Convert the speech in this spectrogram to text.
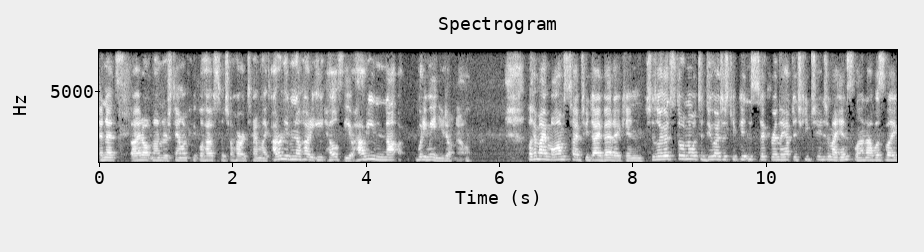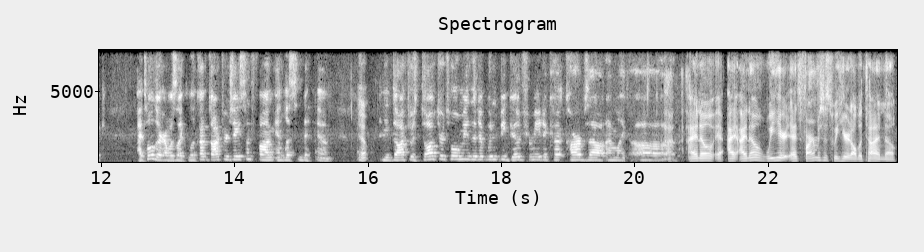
And that's I don't understand why people have such a hard time. Like, I don't even know how to eat healthy. How do you not? What do you mean you don't know? Like my mom's type two diabetic, and she's like, I just don't know what to do. I just keep getting sicker, and they have to keep changing my insulin. I was like, I told her I was like, look up Dr. Jason Fung and listen to him. Yep. And the doctor's doctor told me that it wouldn't be good for me to cut carbs out. I'm like, uh, I know. I, I know. We hear as pharmacists, we hear it all the time. Now,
